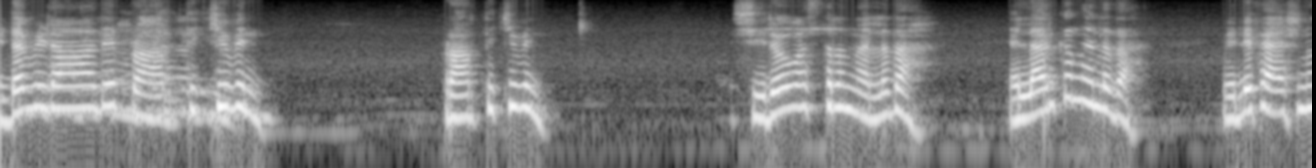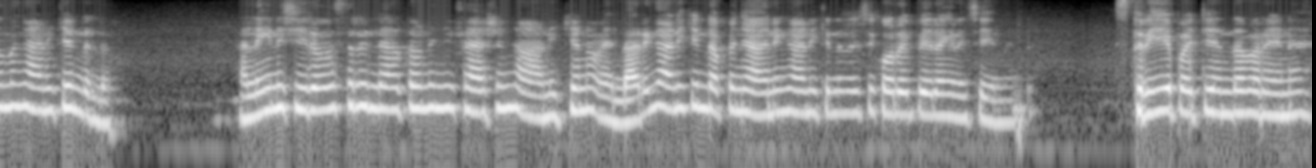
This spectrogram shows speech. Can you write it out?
ഇടവിടാതെ പ്രാർത്ഥിക്കുവിൻ പ്രാർത്ഥിക്കുവിൻ. ശിരോവസ്ത്രം നല്ലതാ. എല്ലാവർക്കും നല്ലതാ. വലിയ ഫാഷനൊന്നും കാണിക്കണ്ടല്ലോ. അല്ലെങ്കിൽ ഇനി ശിരോവസ്ത്രം ഇല്ലാത്തതുകൊണ്ട് ഇനി ഫാഷൻ കാണിക്കണം. എല്ലാവരും കാണിക്കണ്ട. അപ്പം ഞാനും കാണിക്കണമെന്ന് വെച്ച് കുറേ പേര് അങ്ങനെ ചെയ്യുന്നുണ്ട്. സ്ത്രീയെ പറ്റി എന്താ പറയണേ?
